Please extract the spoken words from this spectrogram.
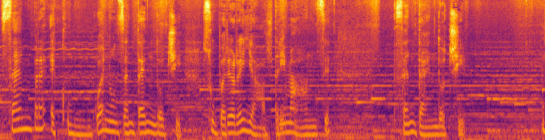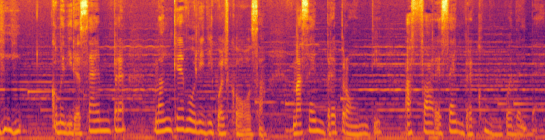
sempre e comunque, non sentendoci superiori agli altri, ma anzi sentendoci, come dire, sempre manchevoli di qualcosa, ma sempre pronti a fare sempre e comunque del bene.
